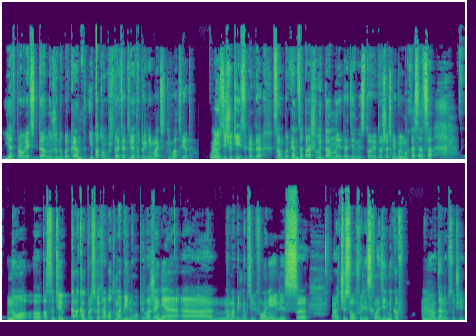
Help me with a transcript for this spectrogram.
и отправлять эти данные уже на бэкэнд, и потом ждать ответа, принимать от него ответы. Ну, есть еще кейсы, когда сам бэкэнд запрашивает данные, это отдельная история, тоже сейчас не будем их касаться. Но, по сути, а как происходит работа мобильного приложения на мобильном телефоне или с часов или с холодильников? В данном случае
